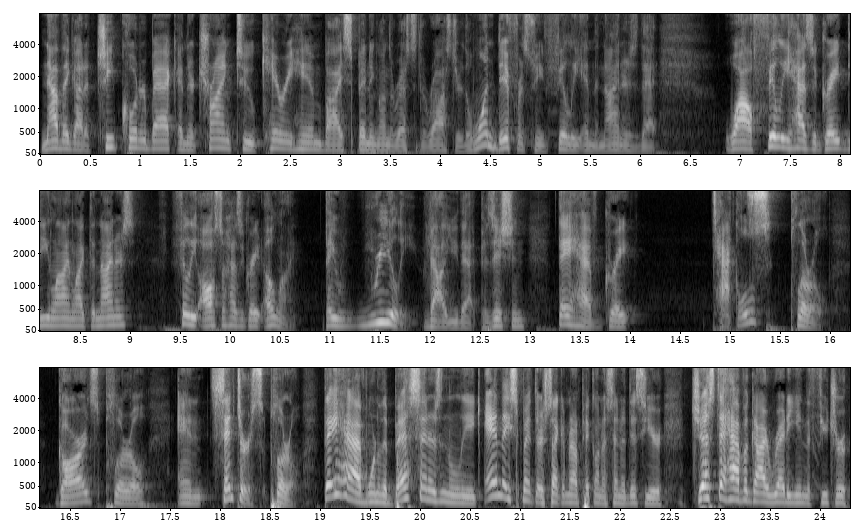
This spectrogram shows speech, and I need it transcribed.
now they got a cheap quarterback and they're trying to carry him by spending on the rest of the roster. The one difference between Philly and the Niners is that while Philly has a great D line like the Niners, Philly also has a great O line. They really value that position. They have great tackles, plural, guards, plural, and centers, plural. They have one of the best centers in the league, and they spent their second round pick on a center this year just to have a guy ready in the future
